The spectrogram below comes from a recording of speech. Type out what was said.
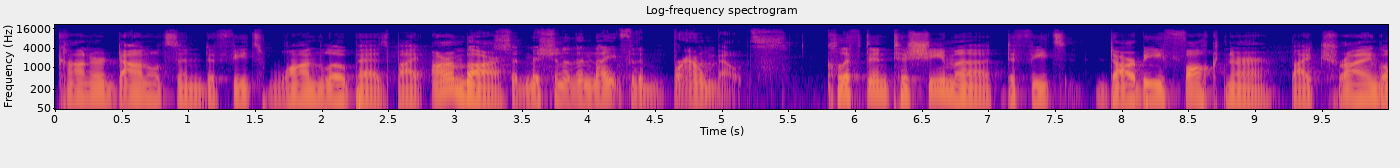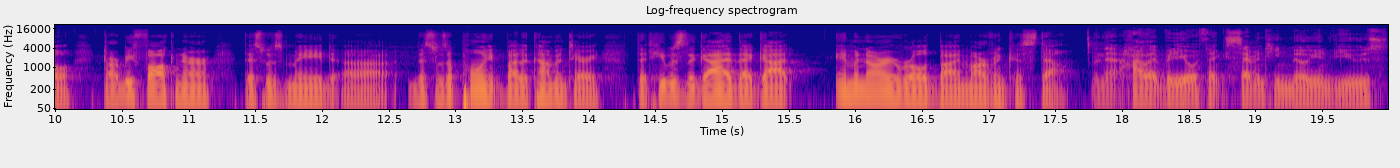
Connor Donaldson defeats Juan Lopez by armbar. Submission of the night for the brown belts. Clifton Tashima defeats Darby Faulkner by triangle. Darby Faulkner, this was made, uh, this was a point by the commentary that he was the guy that got Imanari rolled by Marvin Castell. And that highlight video, with like 17 million views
